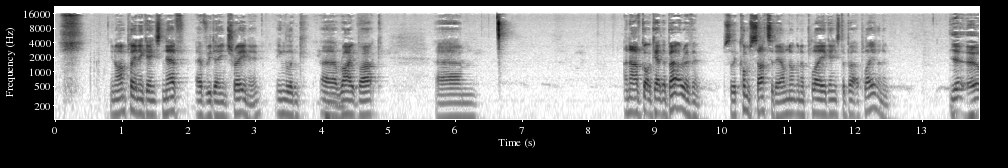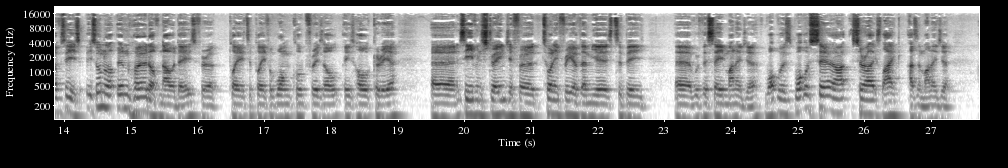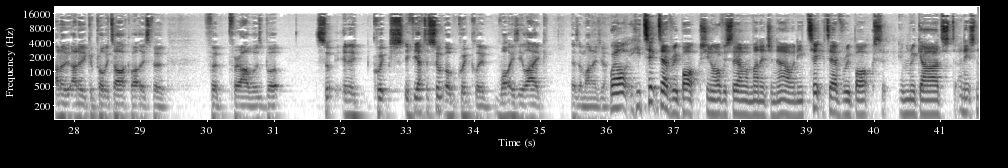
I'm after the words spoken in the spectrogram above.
You know, I'm playing against Nev every day in training, England uh, right back, um, and I've got to get the better of him. So come Saturday, I'm not going to play against a better player than him. Yeah, uh, obviously it's, it's un- unheard of nowadays for a player to play for one club for his whole his whole career, uh, and it's even stranger for 23 of them years to be uh, with the same manager. What was what was Sir, Sir Alex like as a manager? I know I know you could probably talk about this for for, for hours, but so in a quick, if you had to sum up quickly, what is he like as a manager? Well, he ticked every box. You know, obviously I'm a manager now, and he ticked every box in regards, to, and it's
